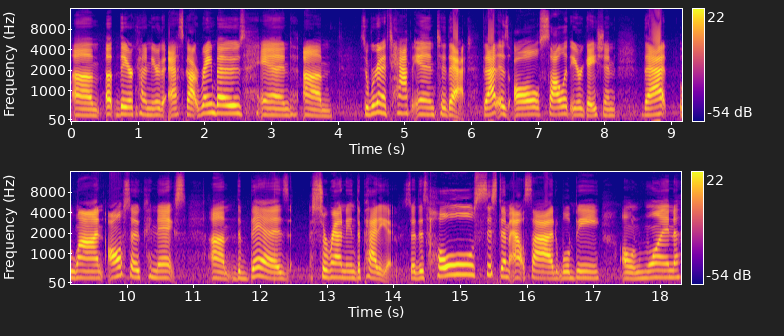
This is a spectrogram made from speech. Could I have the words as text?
um, up there kind of near the Ascot rainbows and um, so we're going to tap into that. That is all solid irrigation. That line also connects um, the beds surrounding the patio. So this whole system outside will be on one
